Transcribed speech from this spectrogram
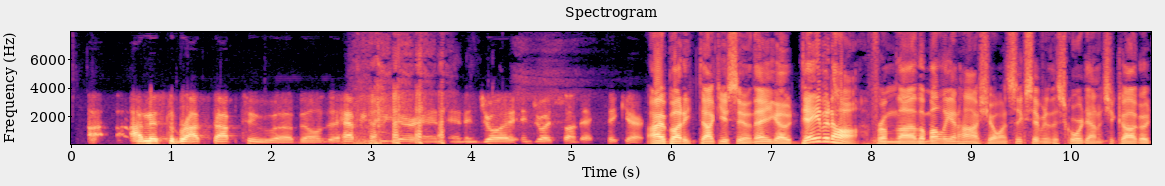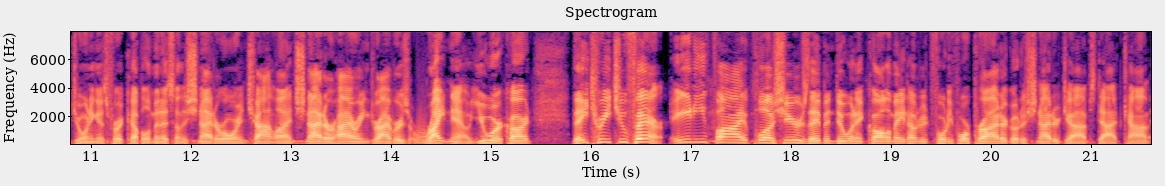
I missed the brat stop too, uh, Bill. Happy New Year and, and, enjoy enjoy Sunday. Take care. All right, buddy. Talk to you soon. There you go. David Haugh from uh, the Mully and Haugh Show on 670 The Score down in Chicago, joining us for a couple of minutes on the Schneider Orange Hotline. Schneider hiring drivers right now. You work hard. They treat you fair. 85 plus years they've been doing it. Call them 844 Pride or go to SchneiderJobs.com.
